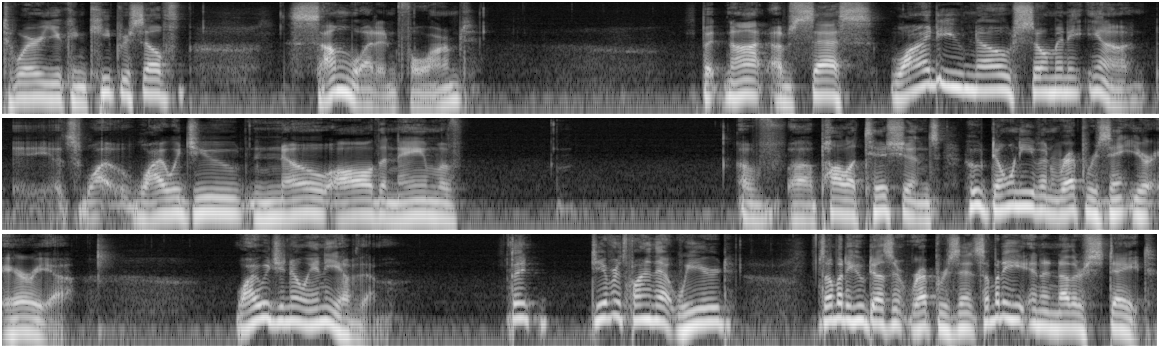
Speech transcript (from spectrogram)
to where you can keep yourself somewhat informed, but not obsess. Why do you know so many? You know, it's why why would you know all the name of of uh, politicians who don't even represent your area? Why would you know any of them? do you ever find that weird? Somebody who doesn't represent somebody in another state,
